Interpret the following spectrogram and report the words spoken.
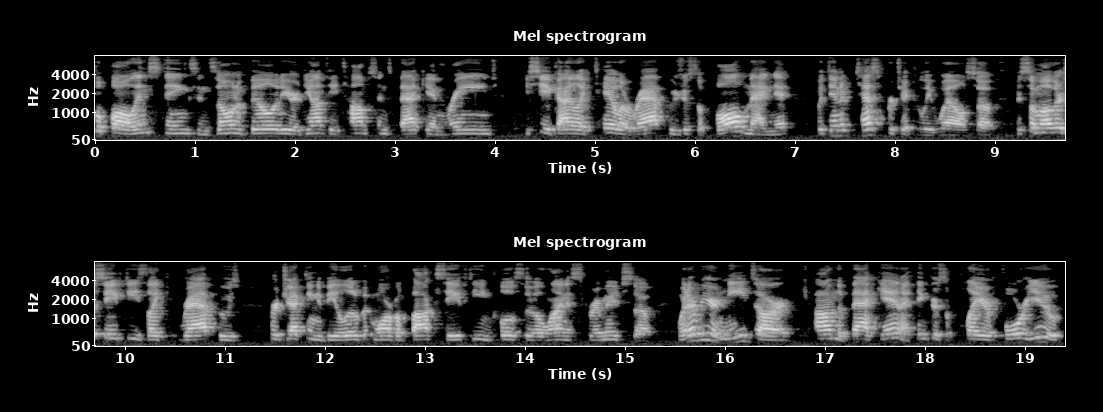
football instincts and zone ability, or Deionte Thompson's back end range. You see a guy like Taylor Rapp, who's just a ball magnet, but didn't test particularly well. So there's some other safeties like Rapp, who's projecting to be a little bit more of a box safety and closer to the line of scrimmage. So whatever your needs are on the back end, I think there's a player for you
